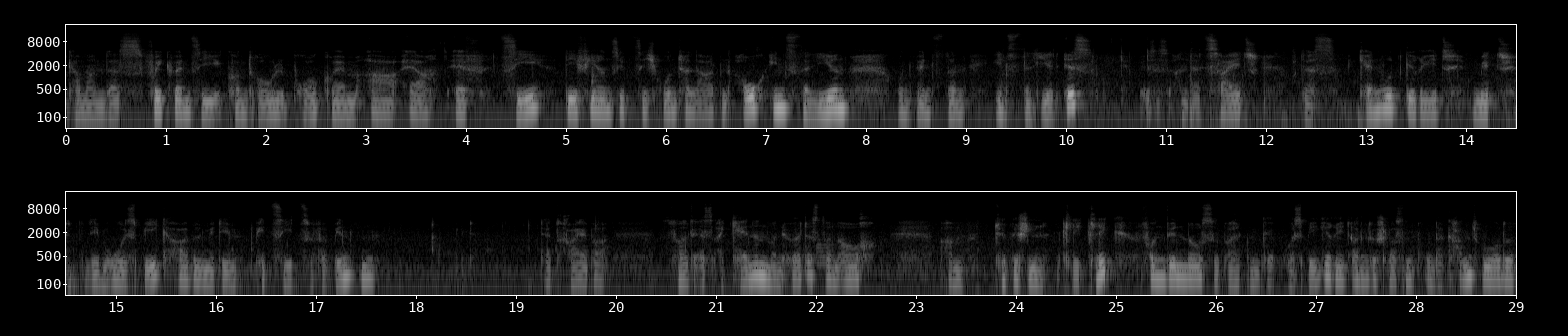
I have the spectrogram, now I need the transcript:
kann man das Frequency Control Program ARFC D74 runterladen, auch installieren. Und wenn es dann installiert ist, ist es an der Zeit, das Kenwood-Gerät mit dem USB-Kabel mit dem PC zu verbinden der Treiber sollte es erkennen. Man hört es dann auch am typischen Klick-Klick von Windows, sobald ein USB-Gerät angeschlossen und erkannt wurde.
